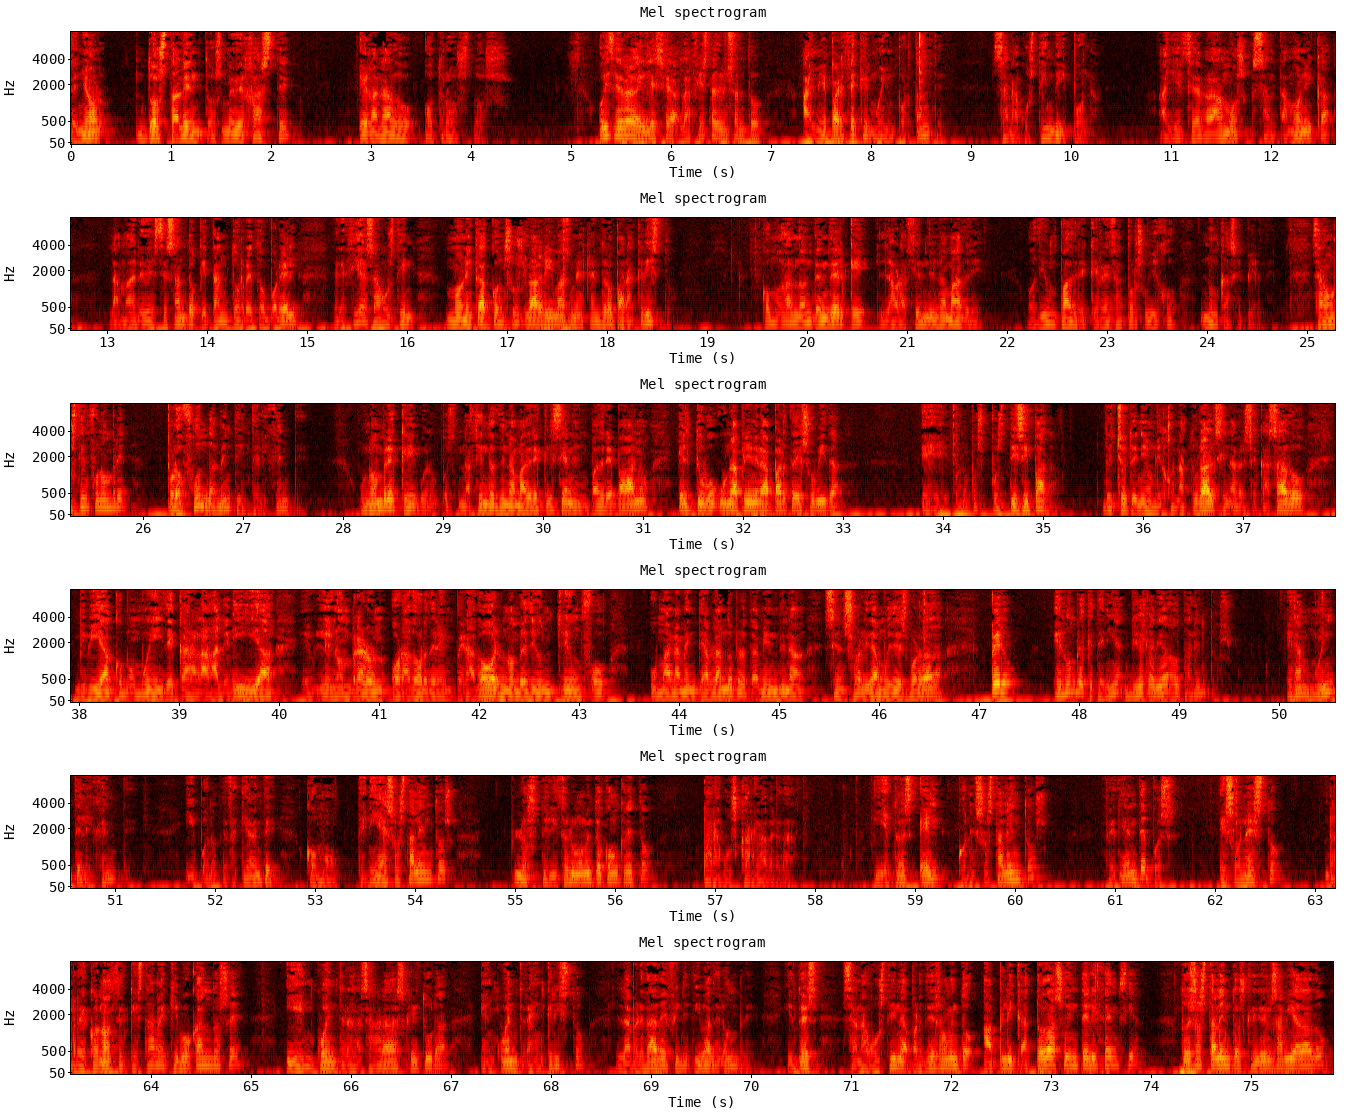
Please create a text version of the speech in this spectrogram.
Señor, dos talentos me dejaste, he ganado otros dos. Hoy celebra la Iglesia la fiesta de un santo, a mí me parece que muy importante, San Agustín de Hipona. Ayer celebrábamos Santa Mónica, la madre de este santo que tanto rezó por él, le decía San Agustín, Mónica con sus lágrimas me engendró para Cristo, como dando a entender que la oración de una madre o de un padre que reza por su hijo nunca se pierde. San Agustín fue un hombre profundamente inteligente, un hombre que, bueno, pues naciendo de una madre cristiana y un padre pagano, él tuvo una primera parte de su vida, eh, bueno, pues, pues disipada. De hecho, tenía un hijo natural sin haberse casado, vivía como muy de cara a la galería, eh, le nombraron orador del emperador, un hombre de un triunfo humanamente hablando, pero también de una sensualidad muy desbordada. Pero un hombre que tenía, Dios le había dado talentos, era muy inteligente. Y bueno, efectivamente, como tenía esos talentos, los utilizó en un momento concreto para buscar la verdad. Y entonces él, con esos talentos, efectivamente, pues es honesto, reconoce que estaba equivocándose y encuentra en la Sagrada Escritura, encuentra en Cristo la verdad definitiva del hombre. Y entonces San Agustín, a partir de ese momento, aplica toda su inteligencia, todos esos talentos que Dios les había dado,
